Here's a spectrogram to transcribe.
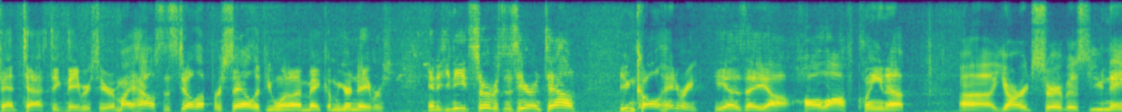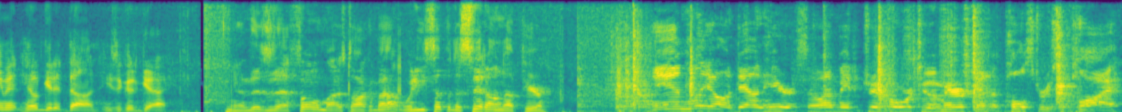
Fantastic neighbors here. My house is still up for sale if you want to make them your neighbors. And if you need services here in town, you can call Henry. He has a uh, haul off, clean up, uh, yard service, you name it, he'll get it done. He's a good guy. And this is that foam I was talking about. We need something to sit on up here and lay on down here. So I made a trip over to American Upholstery Supply.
